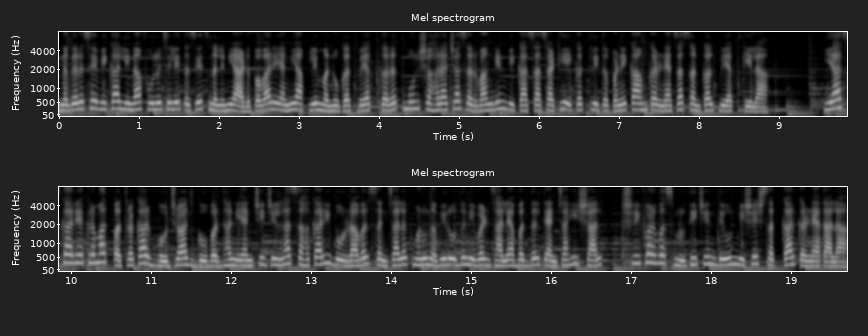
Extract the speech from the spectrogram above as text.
नगरसेविका लीना फुलझिले तसेच नलिनी आडपवार यांनी आपले मनोगत व्यक्त करत मूल शहराच्या सर्वांगीण विकासासाठी एकत्रितपणे काम करण्याचा संकल्प व्यक्त केला. याच कार्यक्रमात पत्रकार भोजराज गोवर्धन यांची जिल्हा सहकारी बोर्डावर संचालक म्हणून अविरोध निवड झाल्याबद्दल त्यांचाही शाल श्रीफळ व स्मृतिचिन्ह देऊन विशेष सत्कार करण्यात आला.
